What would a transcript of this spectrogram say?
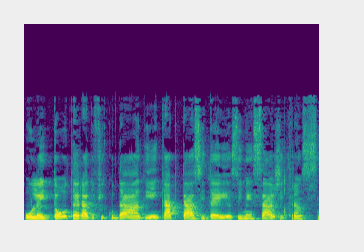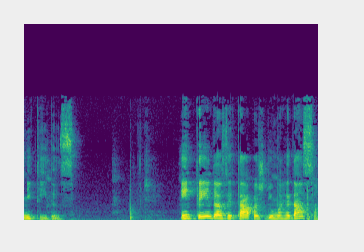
o leitor terá dificuldade em captar as ideias e mensagens transmitidas. Entenda as etapas de uma redação.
